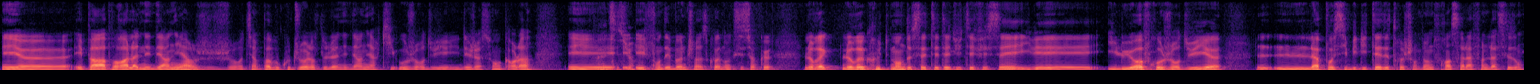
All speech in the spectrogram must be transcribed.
Et, euh, et, par rapport à l'année dernière, je, ne retiens pas beaucoup de joueurs de l'année dernière qui aujourd'hui déjà sont encore là et, et, font des bonnes choses. Quoi. Donc c'est sûr que le, le, recrutement de cet été du TFC, il, est, il lui offre aujourd'hui euh, la possibilité d'être champion de France à la fin de la saison.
